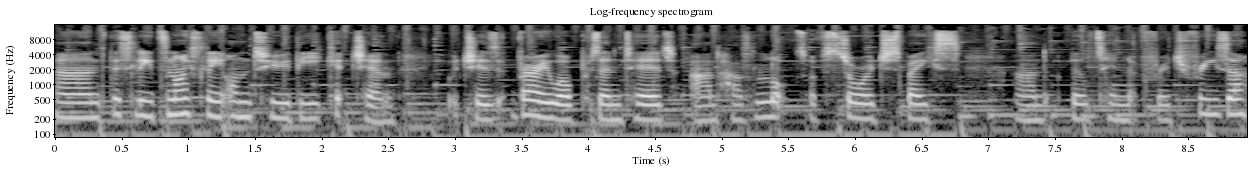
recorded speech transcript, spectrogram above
and this leads nicely onto the kitchen which is very well presented and has lots of storage space and built-in fridge freezer.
